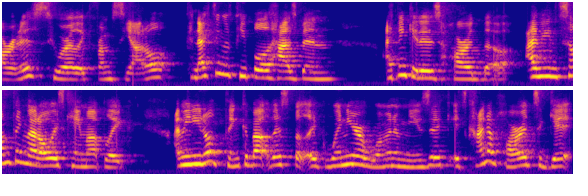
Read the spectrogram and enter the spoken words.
artists who are like from Seattle. Connecting with people has been, I think it is hard though. I mean, something that always came up, like, I mean, you don't think about this, but like when you're a woman in music, it's kind of hard to get.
